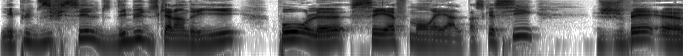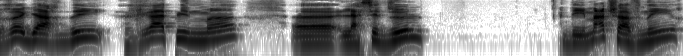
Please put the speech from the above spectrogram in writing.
les plus difficiles du début du calendrier pour le CF Montréal. Parce que si je vais euh, regarder rapidement euh, la cédule des matchs à venir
